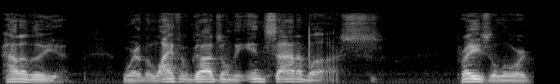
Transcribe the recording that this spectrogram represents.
Hallelujah. Where the life of God's on the inside of us. Praise the Lord.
